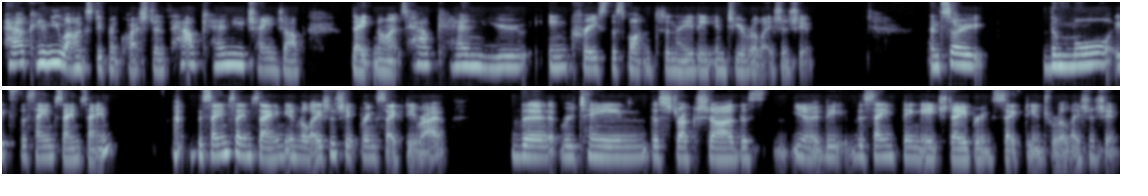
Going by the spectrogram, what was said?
How can you ask different questions? How can you change up date nights? How can you increase the spontaneity into your relationship? And so the more it's the same, same, same, the same, same, same in relationship brings safety, right? The routine, the structure, this, you know, the the same thing each day brings safety into a relationship,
